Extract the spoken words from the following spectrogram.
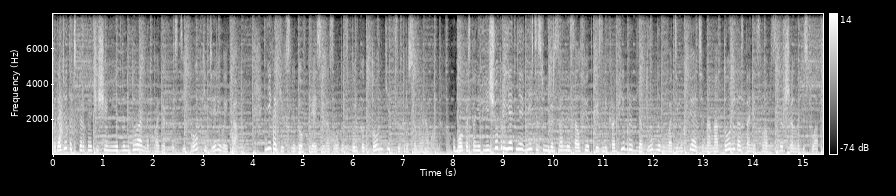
Подойдет экспертное очищение для натуральных поверхностей – пробки, дерева и камня. Никаких следов грязи и разводов, только тонкий цитрусовый аромат. Уборка станет еще приятнее вместе с универсальной салфеткой из микрофибры для трудновыводимых пятен. Она тоже достанется вам совершенно бесплатно.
